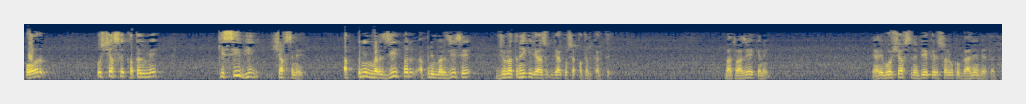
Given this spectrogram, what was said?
اور اس شخص کے قتل میں کسی بھی شخص نے اپنی مرضی پر، اپنی مرضی سے ضرورت نہیں کہ جا کے اسے قتل کرتے۔ بات واضح ہے کہ نہیں؟ یعنی وہ شخص نبی کے وسلم کو گالیاں دیتا تھا۔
